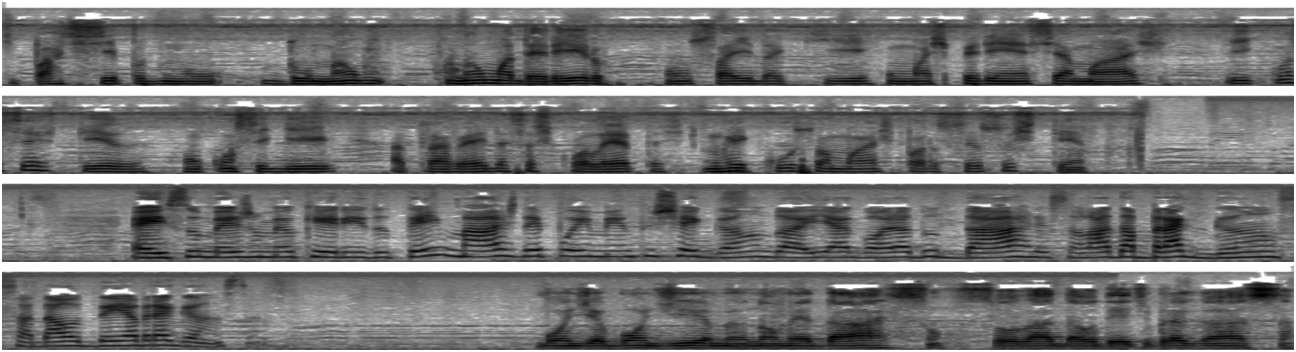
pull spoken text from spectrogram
que participam do, do não, não madeireiro, vão sair daqui com uma experiência a mais e com certeza vão conseguir, através dessas coletas, um recurso a mais para o seu sustento. É isso mesmo, meu querido. Tem mais depoimentos chegando aí agora do Darlison, lá da Bragança, da aldeia Bragança. Bom dia, bom dia. Meu nome é Darson, sou lá da aldeia de Bragança.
